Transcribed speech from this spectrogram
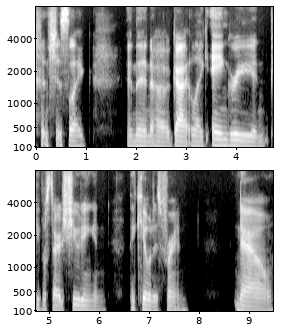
just, like and then, uh, got, like, angry and people started shooting and they killed his friend. Now,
